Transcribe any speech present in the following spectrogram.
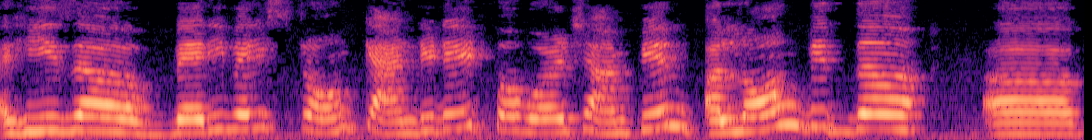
he's a very, very strong candidate for world champion. Along with the, uh,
